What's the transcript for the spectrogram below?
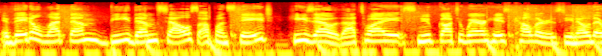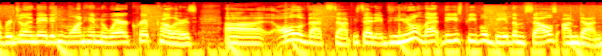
If they don't let them be themselves up on stage, he's out. That's why Snoop got to wear his colors. You know, that originally they didn't want him to wear Crip colors. Uh, all of that stuff. He said, if you don't let these people be themselves, I'm done.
